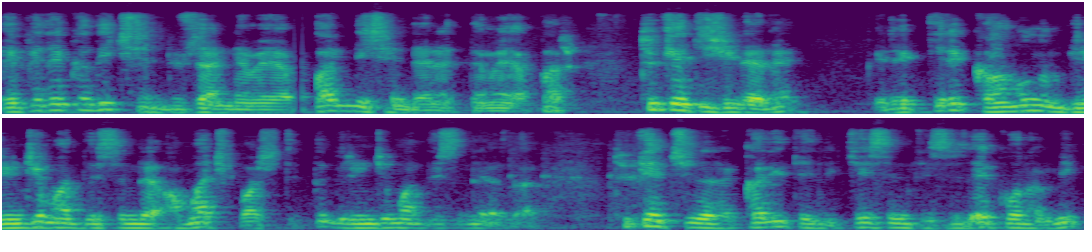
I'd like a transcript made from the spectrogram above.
EPDK için düzenleme yapar, niçin denetleme yapar? Tüketicilere elektrik kanunun birinci maddesinde amaç başlıklı birinci maddesinde yazar. Tüketicilere kaliteli, kesintisiz, ekonomik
